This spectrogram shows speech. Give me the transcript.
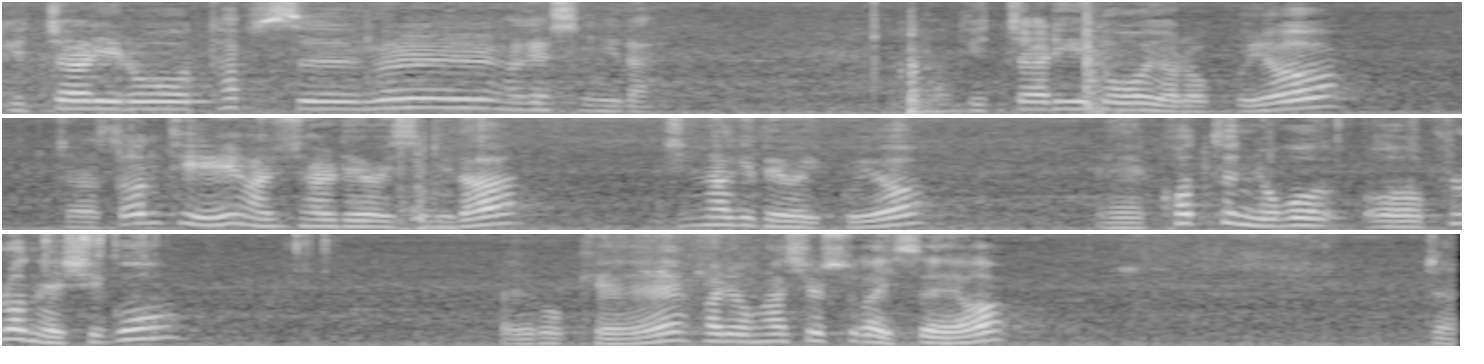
뒷자리로 탑승을 하겠습니다. 뒷자리도 열었고요. 자, 썬팅 아주 잘 되어 있습니다. 진하게 되어 있고요. 예, 커튼 요거 어, 풀어내시고 자, 이렇게 활용하실 수가 있어요. 자,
